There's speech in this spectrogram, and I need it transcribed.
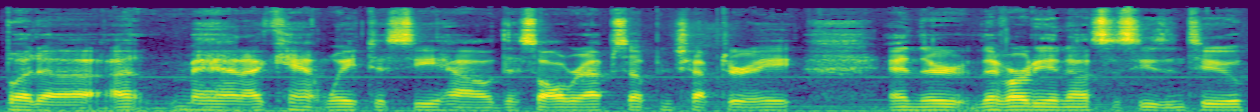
But uh, I, man, I can't wait to see how this all wraps up in chapter eight. And they're they've already announced the season two.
